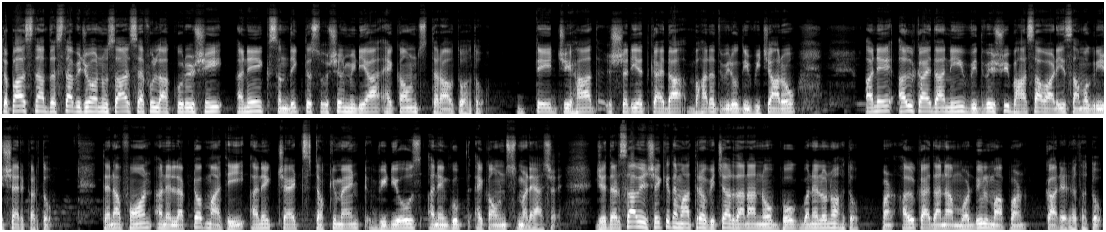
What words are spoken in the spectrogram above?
તપાસના દસ્તાવેજો અનુસાર સૈફુલ્લા કુરેશી અનેક સંદિગ્ધ સોશિયલ મીડિયા એકાઉન્ટ્સ ધરાવતો હતો. તે જેહાદ, શરિયત કાયદા, ભારત વિરોધી વિચારો અને અલ કાયદાની વિદ્વેષી ભાષાવાળી સામગ્રી શેર કરતો. તેના ફોન અને લેપટોપમાંથી અનેક ચેટ્સ, ડોક્યુમેન્ટ, વિડીયોઝ અને ગુપ્ત એકાઉન્ટ્સ મળ્યા છે, જે દર્શાવે છે કે તે માત્ર વિચારધારાનો ભોગ બનેલો ન હતો, પણ અલ કાયદાના મોડ્યુલમાં પણ કાર્યરત હતો.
